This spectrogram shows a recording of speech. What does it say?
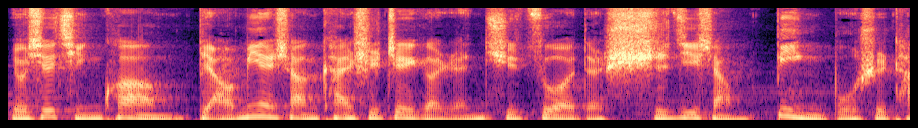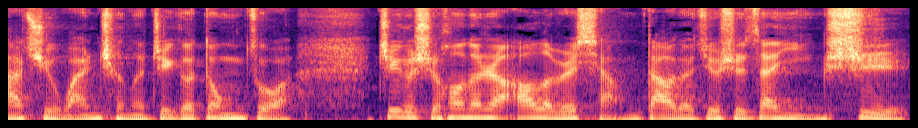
有些情况，表面上看是这个人去做的，实际上并不是他去完成的这个动作。这个时候呢，让 Oliver 想到的就是在影视。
